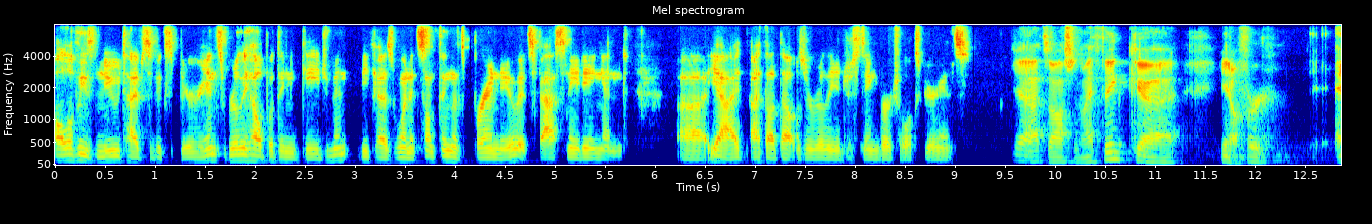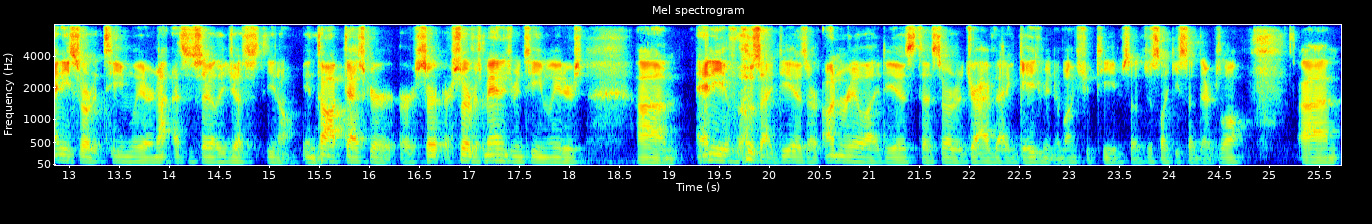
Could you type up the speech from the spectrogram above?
all of these new types of experience really help with engagement because when it's something that's brand new it's fascinating. And uh, yeah I, I thought that was a really interesting virtual experience. Yeah that's awesome. I think uh, you know for any sort of team leader, not necessarily just you know in top desk or, or, ser- or service management team leaders. Um, any of those ideas are unreal ideas to sort of drive that engagement amongst your team. So just like you said there as well. Um,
